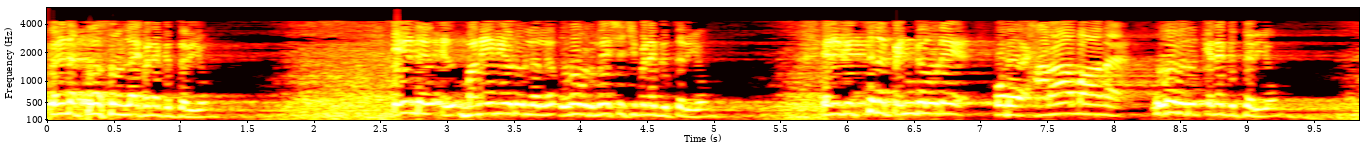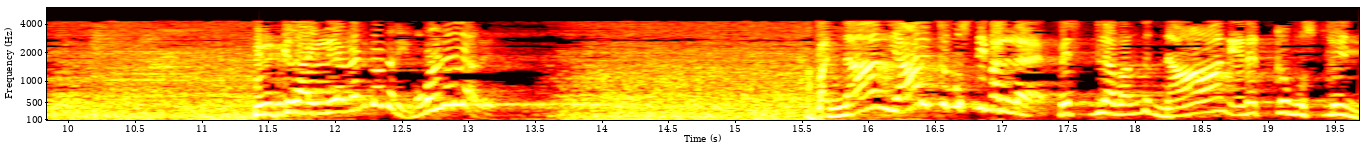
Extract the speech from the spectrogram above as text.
என்னோட பர்சனல் லைஃப் எனக்கு தெரியும். மனைவியோடு உள்ள உறவு ரிலேஷன்ஷிப் எனக்கு தெரியும். எனக்கு எத்தனை பெண்களுடைய ஒரு ஹராமான உறவு இருக்கு எனக்கு தெரியும். இருக்குதா இல்லையா எனக்கு தெரியும். உங்களுக்கு தெரியாது. அப்ப நான் யாருக்கு முஸ்லீம் அல்ல? பெஸ்ட்ல வந்து நான் எனக்கு முஸ்லீம்.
